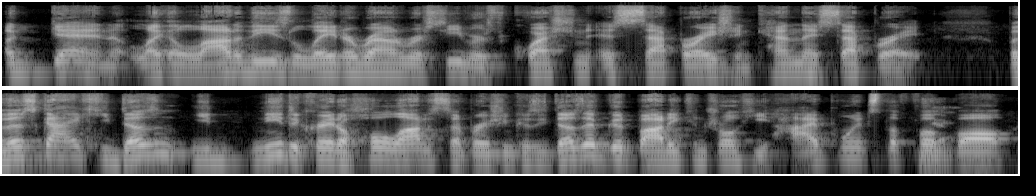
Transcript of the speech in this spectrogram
again, like a lot of these later round receivers, question is separation. Can they separate? But this guy, he doesn't, you need to create a whole lot of separation because he does have good body control. He high points the football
